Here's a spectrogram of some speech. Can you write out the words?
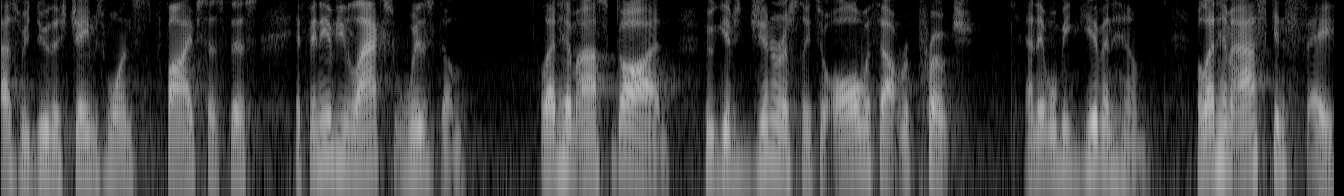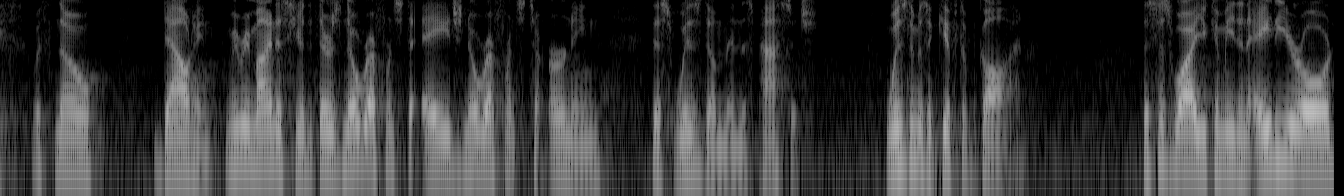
as we do this, James 1 5 says this If any of you lacks wisdom, let him ask God, who gives generously to all without reproach, and it will be given him. But let him ask in faith with no doubting. Let me remind us here that there is no reference to age, no reference to earning this wisdom in this passage. Wisdom is a gift of God. This is why you can meet an 80 year old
